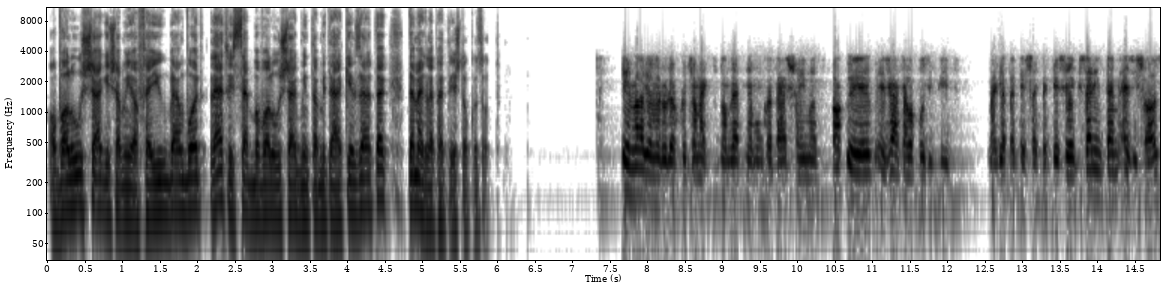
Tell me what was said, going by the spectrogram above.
a valóság, és ami a fejükben volt, lehet, hogy szebb a valóság, mint amit elképzeltek, de meglepetést okozott. Én nagyon örülök, hogyha meg tudom letni a munkatársaimat, és általában pozitív meglepetésekre készülök. Szerintem ez is az.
